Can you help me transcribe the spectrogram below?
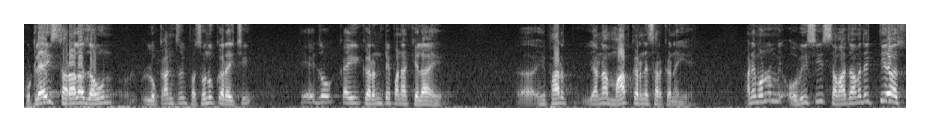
कुठल्याही स्तराला जाऊन लोकांची फसवणूक करायची हे जो काही करंटेपणा केला आहे हे फार यांना माफ करण्यासारखं नाही आहे. आणि म्हणून मी ओबीसी समाजामध्ये ती अस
